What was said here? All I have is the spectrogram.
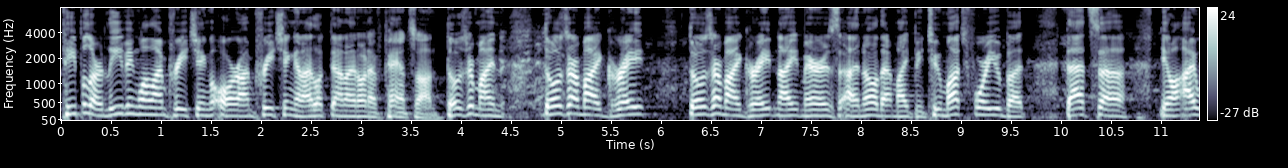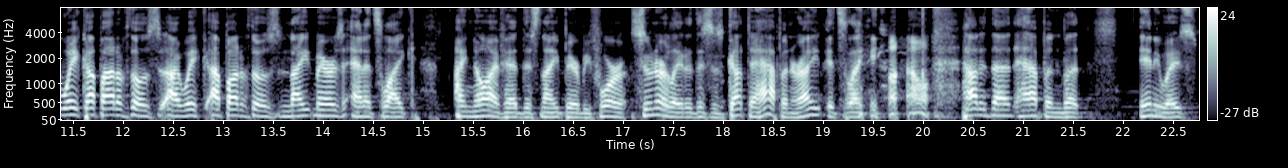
people are leaving while I'm preaching, or I'm preaching and I look down, I don't have pants on. Those are my, those are my great those are my great nightmares. I know that might be too much for you, but that's uh, you know I wake up out of those I wake up out of those nightmares, and it's like I know I've had this nightmare before. Sooner or later, this has got to happen, right? It's like how, how did that happen? But anyways.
